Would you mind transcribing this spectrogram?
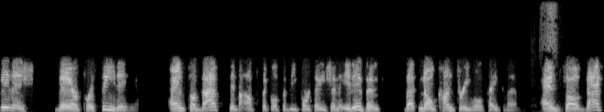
finish their proceeding. And so that's the obstacle to deportation. It isn't that no country will take them. And so that's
